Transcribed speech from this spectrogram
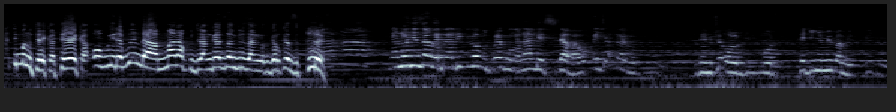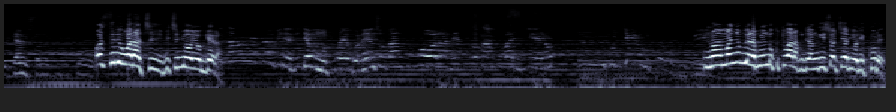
kati mbona teekateeka obwire bwenda amala kugira ngo ezo enviri zange zigaruke zikule. Nanoonyeza wentandikira omutwego nga nange sirabawo. Ekyatalabe emitwe olodimo teginyumirwa mibiri gya misono giriko. Osiriwala ki? Biki byoyogera? Enviri ezijja mu mutwego nensoka nziboola nensoka nkubajja eno nkugjeyo no nomanya bwira bwenda kutwara kugira ngo ishyo cyeryo rikure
